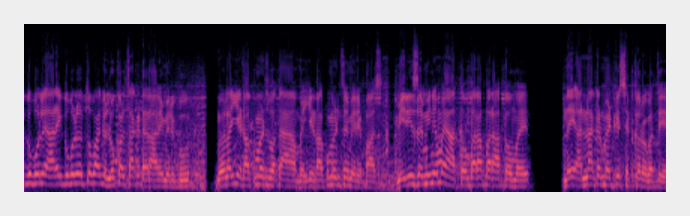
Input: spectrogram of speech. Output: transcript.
को बोले आर को बोले तो वहाँ के लोकल आके डरा रहे मेरे को। मैं बोला ये डॉक्यूमेंट्स बताया मैं ये डॉक्यूमेंट्स है मेरे पास। मेरी ज़मीन है मैं आता हूँ बराबर आता हूँ मैं। नहीं अन्ना कर बैठ के सेट करो कहते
